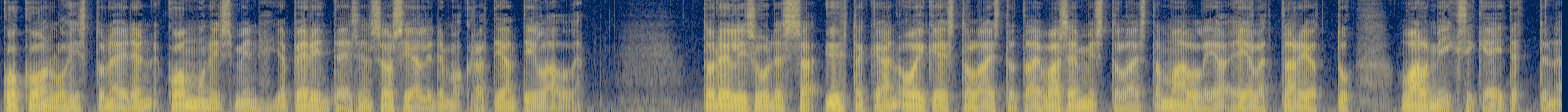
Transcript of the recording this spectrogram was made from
kokoon luhistuneiden kommunismin ja perinteisen sosiaalidemokratian tilalle – Todellisuudessa yhtäkään oikeistolaista tai vasemmistolaista mallia ei ole tarjottu valmiiksi keitettynä.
